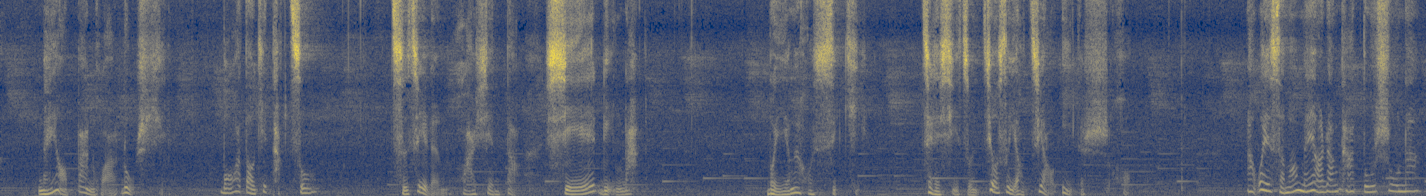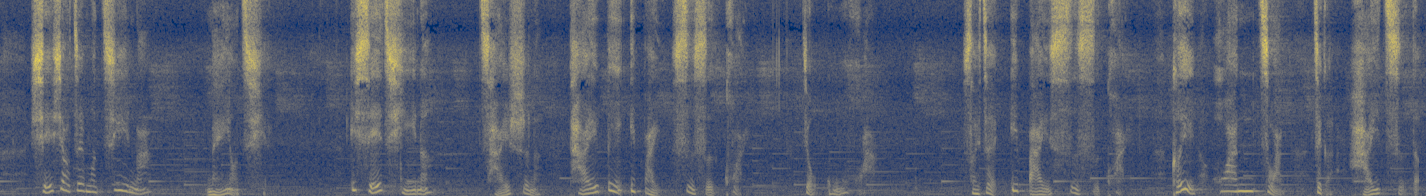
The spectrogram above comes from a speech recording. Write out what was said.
没有办法入学，无法到去读书。慈济人发现到学龄呐，不应该好失去，这个时阵就是要教育的时候。为什么没有让他读书呢？学校这么近呢？没有钱，一学期呢，才是呢，台币一百四十块，就无法。所以这一百四十块可以翻转这个孩子的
